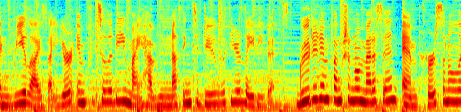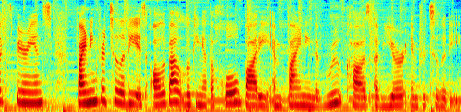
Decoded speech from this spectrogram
and realize that your infertility might have nothing to do with your lady bits. Rooted in functional medicine and personal experience, Finding Fertility is all about looking at the whole body and finding the root cause of your infertility.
